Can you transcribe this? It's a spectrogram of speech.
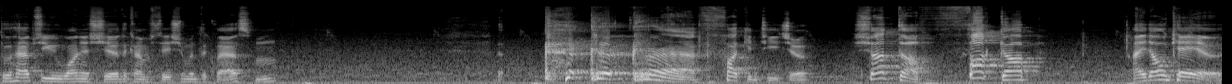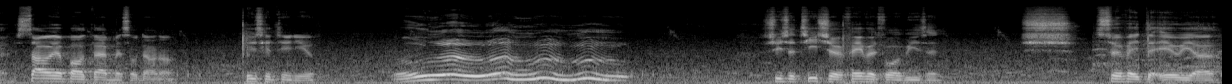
perhaps you want to share the conversation with the class, hmm? Fucking teacher. Shut the fuck up! I don't care. Sorry about that, Miss O'Donnell. Please continue. She's a teacher, favorite for a reason. Shh. Surveyed the area.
